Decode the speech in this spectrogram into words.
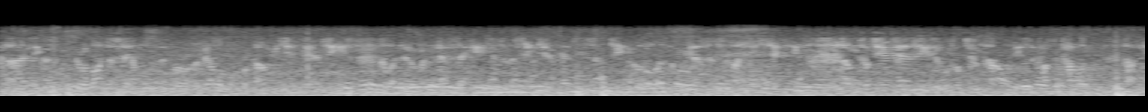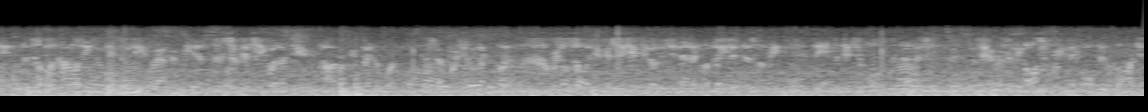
Uh, because there were lots of samples that were available from healthy chimpanzees collected over the past decades. So the same chimpanzees have taken over since 1960. Um, so chimpanzees are from two colonies. The colony, the total colonies in the geographic areas. So you can see whether you uh, you've been working on separation of microbiome. We also you can see if you know the genetic relatedness of the, the individuals. Uh, the parents of the offspring, they've all been large.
